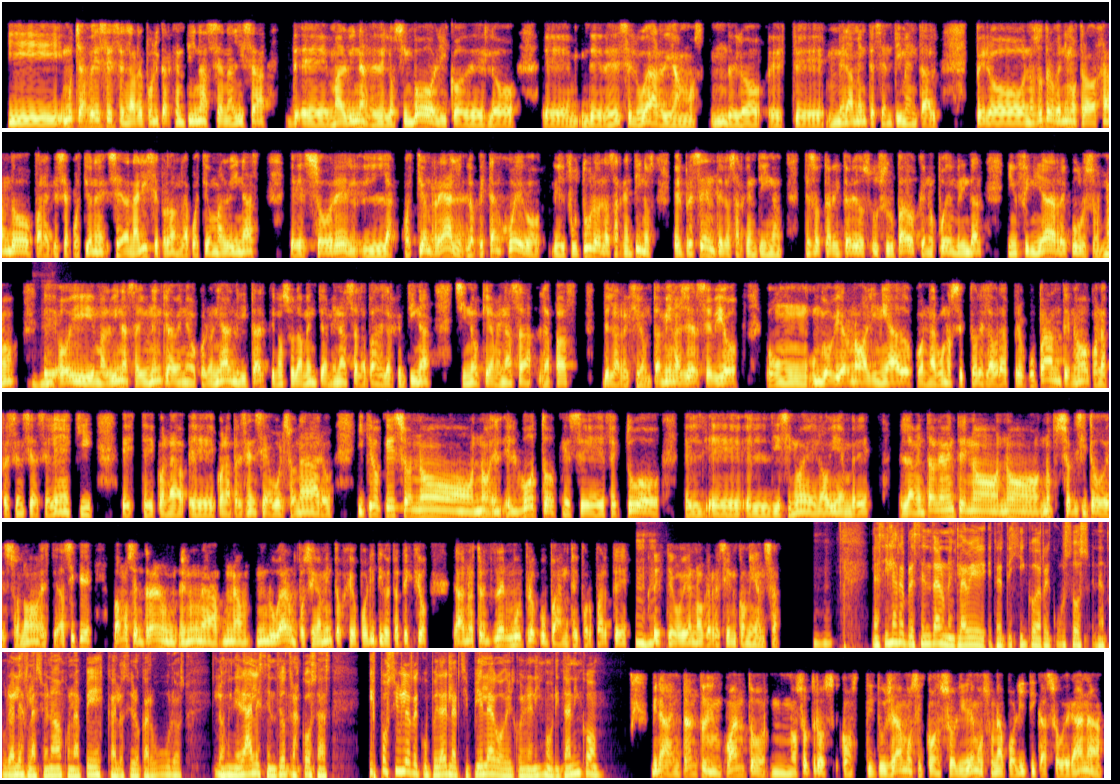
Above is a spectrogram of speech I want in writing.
Y muchas veces en la República Argentina se analiza eh, Malvinas desde lo simbólico, desde, lo, eh, ese lugar, digamos, de lo este, meramente sentimental. Pero nosotros venimos trabajando para que se, cuestione, se analice perdón, la cuestión Malvinas eh, sobre la cuestión real, lo que está en juego, el futuro de los argentinos, el presente los argentinos, de esos territorios usurpados que nos pueden brindar infinidad de recursos, ¿no? Eh, hoy en Malvinas hay un enclave neocolonial militar que no solamente amenaza la paz de la Argentina, sino que amenaza la paz de la región. También ayer se vio un, gobierno alineado con algunos sectores, la verdad, preocupantes, ¿no? Con la presencia de Zelensky, este, con, la, eh, con la presencia de Bolsonaro. Y creo que eso no, no el, voto que se efectuó el, eh, el 19 de noviembre, lamentablemente no, no, no solicitó eso, ¿no? Este, así que vamos a entrar en, una, un lugar, un posicionamiento geopolítico, estratégico, a nuestro entender muy preocupante por parte de este gobierno que recién comienza. Las islas representan un enclave estratégico de recursos naturales relacionados con la pesca, los hidrocarburos, los minerales, entre otras cosas. ¿Es posible recuperar el archipiélago del colonialismo británico? Mira, en tanto y en cuanto nosotros constituyamos y consolidemos una política soberana,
